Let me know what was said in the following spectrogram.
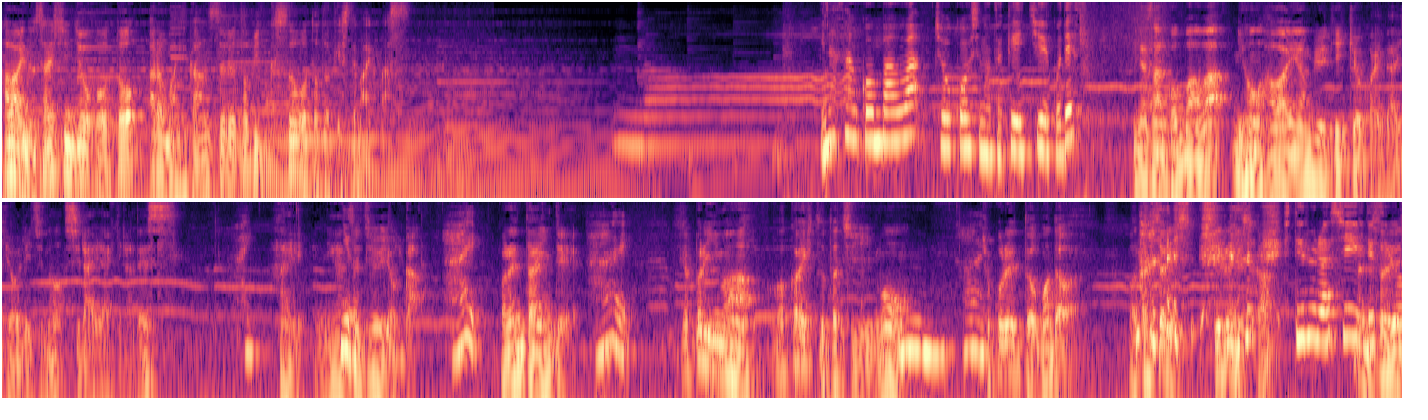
ハワイの最新情報とアロマに関するトピックスをお届けしてまいります。皆さんこんばんは調香師の竹井千恵子です。皆さんこんばんは日本ハワイアンビューティー協会代表理事の白井明です。はい。はい2月14日。はい。バレンタインデはい。ーやっぱり今若い人たちもチョコレートまだ渡したりししてるんですか？してるらしいですよ。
